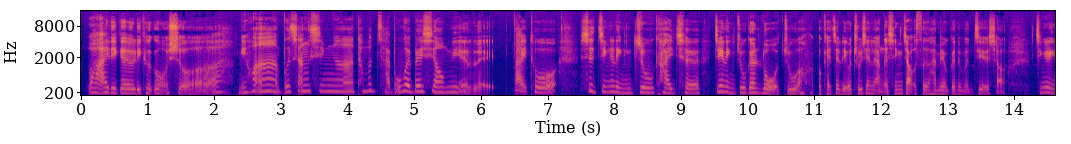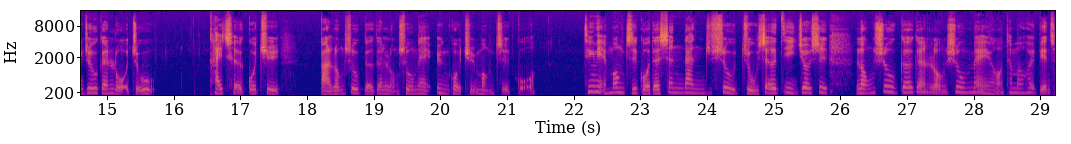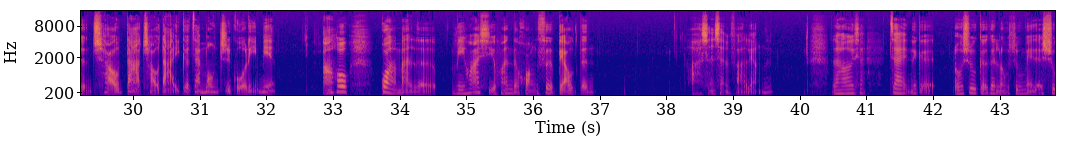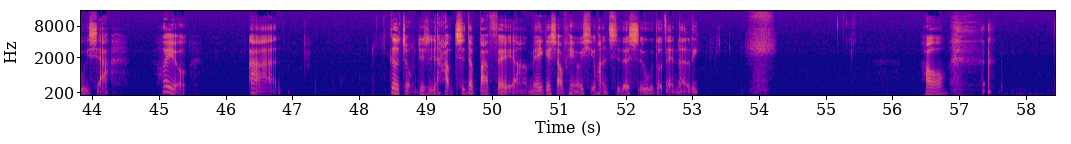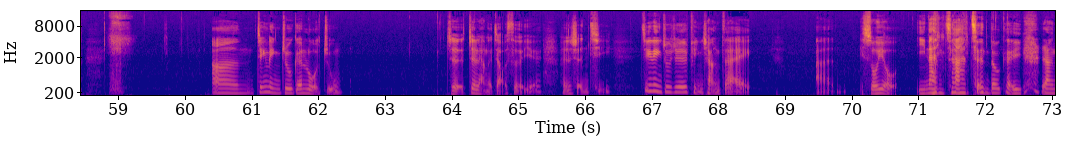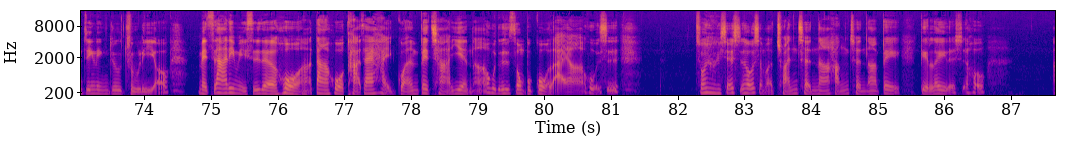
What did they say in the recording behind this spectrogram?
哇，艾迪哥立刻跟我说：“米花不伤心啊，他们才不会被消灭嘞。”拜托，是精灵猪开车，精灵猪跟裸猪哦。OK，这里又出现两个新角色，还没有跟你们介绍。精灵猪跟裸猪开车过去，把龙树哥跟龙树妹运过去梦之国。今年梦之国的圣诞树主设计就是龙树哥跟龙树妹哦，他们会变成超大超大一个在梦之国里面，然后挂满了。米花喜欢的黄色吊灯，哇，闪闪发亮的。然后像在那个榕树哥跟榕树妹的树下，会有啊各种就是好吃的 buffet 啊，每一个小朋友喜欢吃的食物都在那里。好，嗯，精灵猪跟裸猪。这这两个角色也很神奇。精灵猪就是平常在啊，所有疑难杂症都可以让精灵猪处理哦。每次阿蒂米斯的货啊，大货卡在海关被查验啊，或者是送不过来啊，或者是总有一些时候什么船程啊、航程啊被 delay 的时候。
